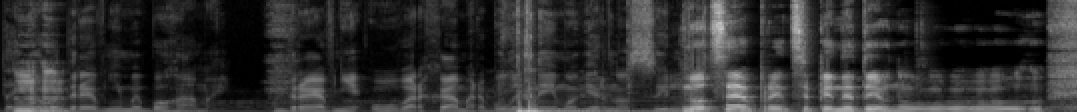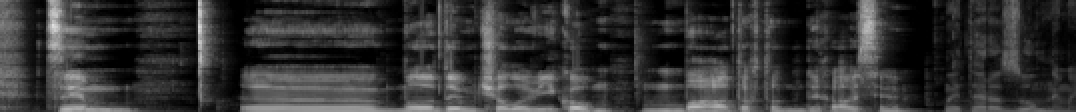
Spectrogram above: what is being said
та його Мгм. древніми богами. Древні у Warhammer були неймовірно сильними Ну, це, в принципі, не дивно. Цим е, молодим чоловіком багато хто надихався. Ми та розумними,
